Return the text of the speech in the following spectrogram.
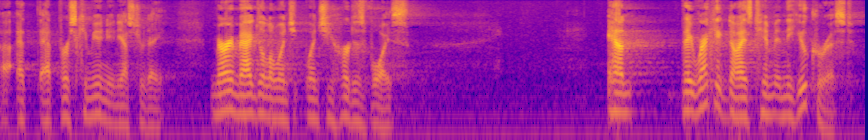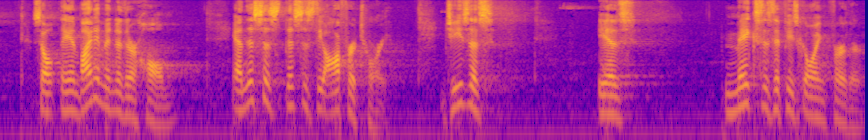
uh, at, at First Communion yesterday. Mary Magdalene, when she, when she heard his voice. And they recognized him in the Eucharist. So they invite him into their home. And this is, this is the offertory. Jesus is, makes as if he's going further.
